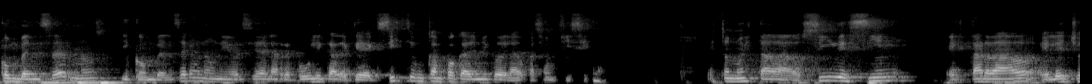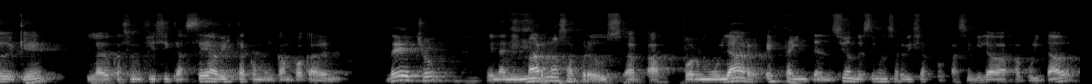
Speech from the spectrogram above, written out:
convencernos y convencer a una universidad de la República de que existe un campo académico de la educación física. Esto no está dado, sigue sin estar dado el hecho de que la educación física sea vista como un campo académico. De hecho, el animarnos a, a formular esta intención de ser un servicio asimilado a facultados,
